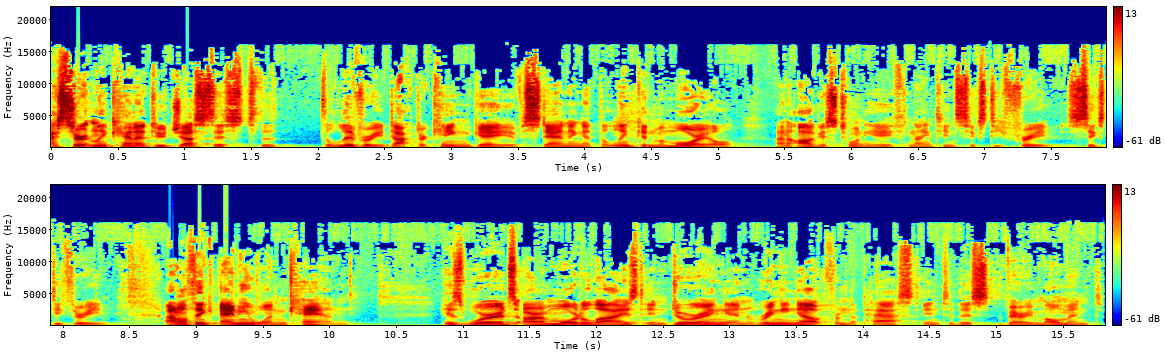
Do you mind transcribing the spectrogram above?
I certainly cannot do justice to the delivery Dr. King gave standing at the Lincoln Memorial on August 28, 1963. I don't think anyone can. His words are immortalized, enduring, and ringing out from the past into this very moment.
